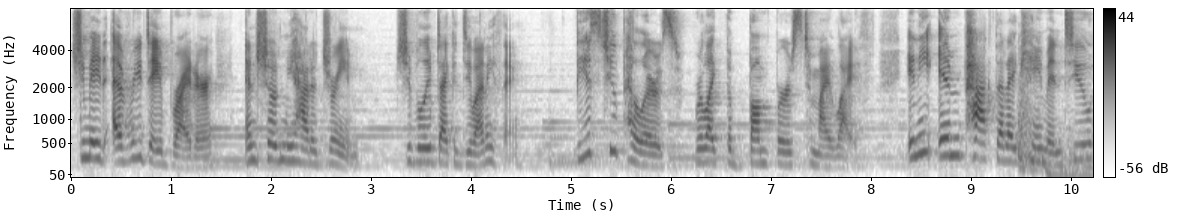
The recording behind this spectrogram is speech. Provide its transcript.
She made every day brighter and showed me how to dream. She believed I could do anything. These two pillars were like the bumpers to my life. Any impact that I came into,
